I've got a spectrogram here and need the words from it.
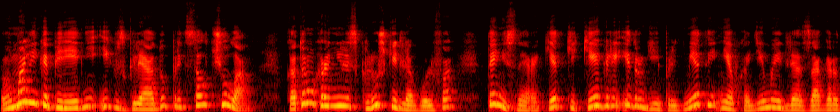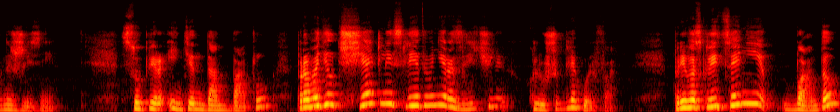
В маленькой передней их взгляду предстал чулан, в котором хранились клюшки для гольфа, теннисные ракетки, кегли и другие предметы, необходимые для загородной жизни. Суперинтендант Баттл проводил тщательное исследование различных клюшек для гольфа. При восклицании «Бандл»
